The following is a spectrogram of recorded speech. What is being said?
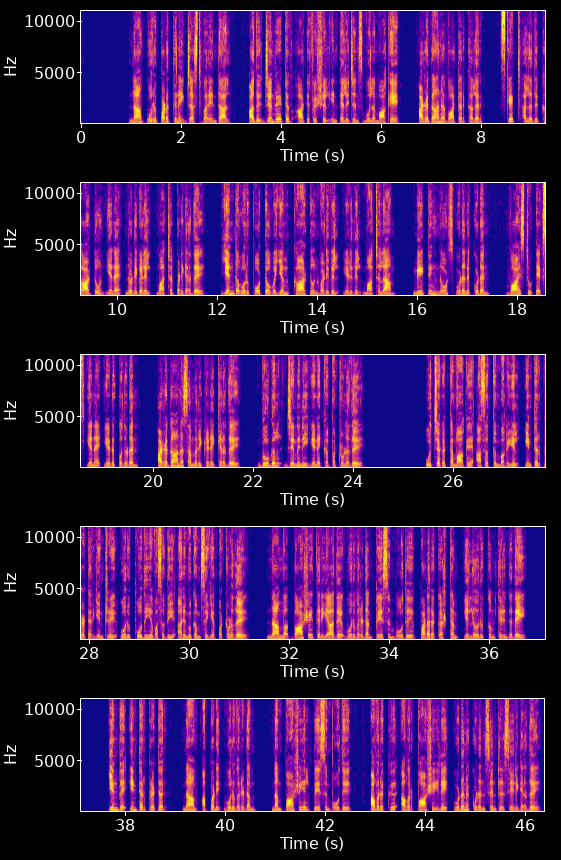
நாம் ஒரு படத்தினை ஜஸ்ட் வரைந்தால் அது ஜெனரேட்டிவ் ஆர்டிஃபிஷியல் இன்டெலிஜென்ஸ் மூலமாக அழகான வாட்டர் கலர் ஸ்கெட்ச் அல்லது கார்ட்டூன் என நொடிகளில் மாற்றப்படுகிறது. எந்த ஒரு போட்டோவையும் கார்ட்டூன் வடிவில் எளிதில் மாற்றலாம். மீட்டிங் நோட்ஸ் உடனுக்குடன் வாய்ஸ் டு டெக்ஸ்ட் என எடுப்பதுடன் அழகான சம்மரி கிடைக்கிறது. கூகுள் ஜெமினி இணைக்கப்பட்டுள்ளது. உச்சகட்டமாக அசத்தும் வகையில் இன்டர்பிரட்டர் என்று ஒரு புதிய வசதி அறிமுகம் செய்யப்பட்டுள்ளது. நாம பாஷை தெரியாத ஒருவரிடம் பேசும்போது படர கஷ்டம் எல்லோருக்கும் தெரிந்ததே. இந்த இன்டர்பிரட்டர் நாம் அப்படி ஒருவரிடம் நம் பாஷையில் பேசும்போது அவருக்கு அவர் பாஷையிலே உடனுக்குடன் சென்று சேருகிறது.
